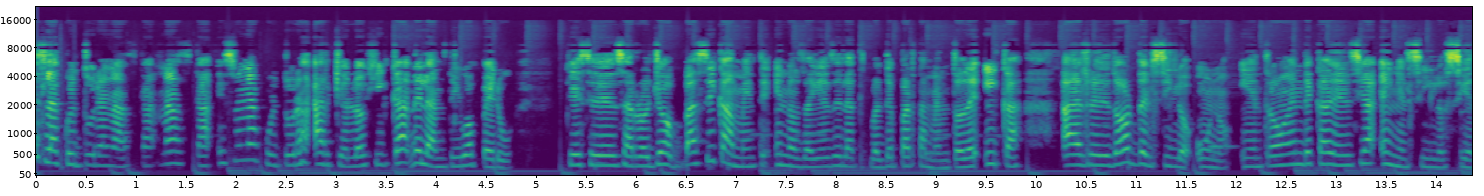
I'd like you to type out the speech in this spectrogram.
es la cultura nazca? Nazca es una cultura arqueológica del antiguo Perú que se desarrolló básicamente en los valles del actual departamento de Ica alrededor del siglo I y entró en decadencia en el siglo VII.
